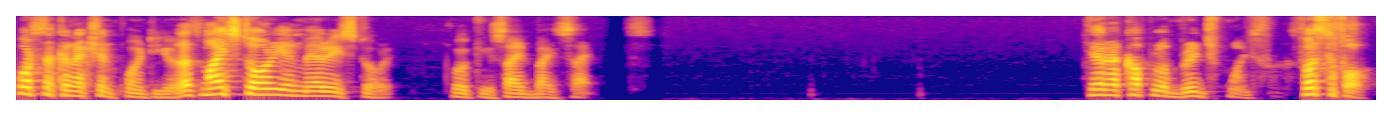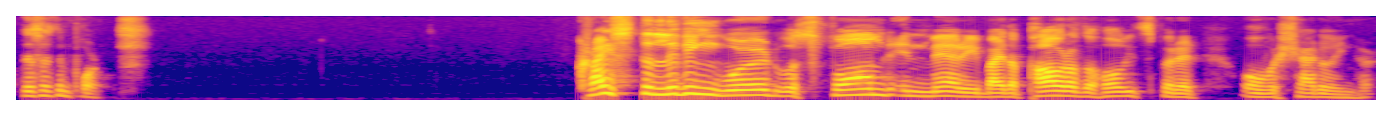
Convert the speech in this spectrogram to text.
What's the connection point to you? That's my story and Mary's story, working side by side. Here are a couple of bridge points. First of all, this is important. Christ, the living Word, was formed in Mary by the power of the Holy Spirit overshadowing her.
